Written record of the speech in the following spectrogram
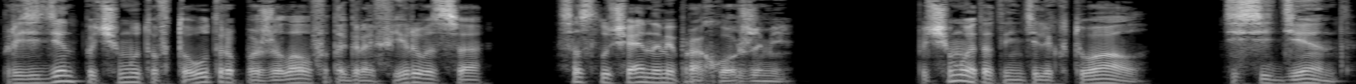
Президент почему-то в то утро пожелал фотографироваться со случайными прохожими. Почему этот интеллектуал, диссидент,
